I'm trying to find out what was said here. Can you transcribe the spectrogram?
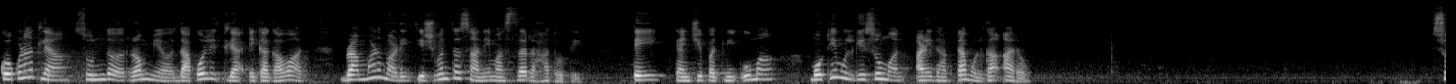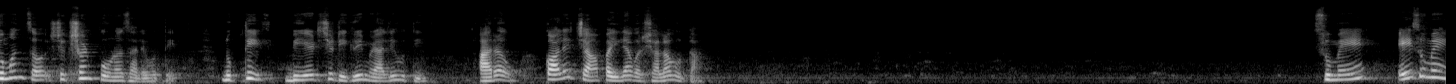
कोकणातल्या सुंदर रम्य दापोलीतल्या एका गावात ब्राह्मणवाडीत यशवंत साने मास्तर राहत होते. ते त्यांची पत्नी उमा मोठी मुलगी सुमन आणि धाकटा मुलगा आरव. सुमनचं शिक्षण पूर्ण झाले होते. नुकतीच बी एडची डिग्री मिळाली होती. आरव कॉलेजच्या पहिल्या वर्षाला होता. सुमे ए सुमे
